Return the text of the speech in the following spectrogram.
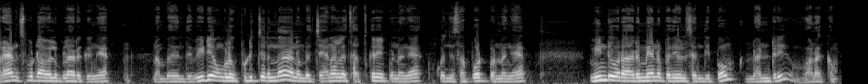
டிரான்ஸ்போர்ட் அவைலபிளாக இருக்குங்க. நம்ம இந்த வீடியோ உங்களுக்கு பிடிச்சிருந்தா நம்ம சேனலை சப்ஸ்கிரைப் பண்ணுங்கள் கொஞ்சம் சப்போர்ட் பண்ணுங்கள் மீண்டும் ஒரு அருமையான பதிவில் சந்திப்போம். நன்றி வணக்கம்.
